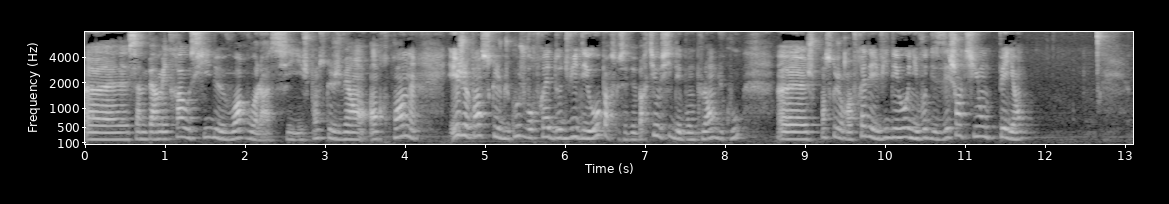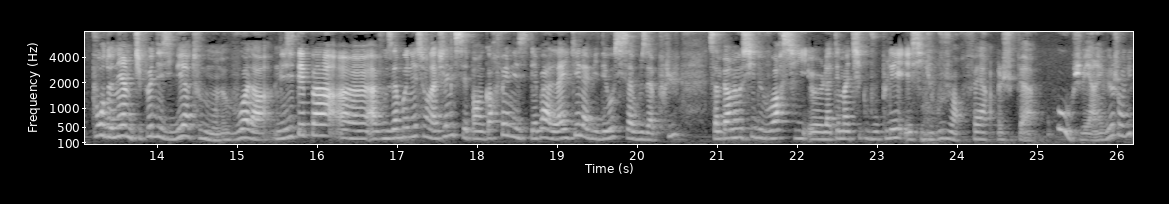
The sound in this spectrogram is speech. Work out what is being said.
Euh, ça me permettra aussi de voir, voilà, si je pense que je vais en, reprendre. Et je pense que du coup, je vous referai d'autres vidéos, parce que ça fait partie aussi des bons plans du coup. Euh, je pense que je referai des vidéos au niveau des échantillons payants pour donner un petit peu des idées à tout le monde. Voilà, n'hésitez pas à vous abonner sur la chaîne si ce n'est pas encore fait, n'hésitez pas à liker la vidéo si ça vous a plu. Ça me permet aussi de voir si euh, la thématique vous plaît et si du coup je vais en refaire, je vais, ouh, je vais y arriver aujourd'hui,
